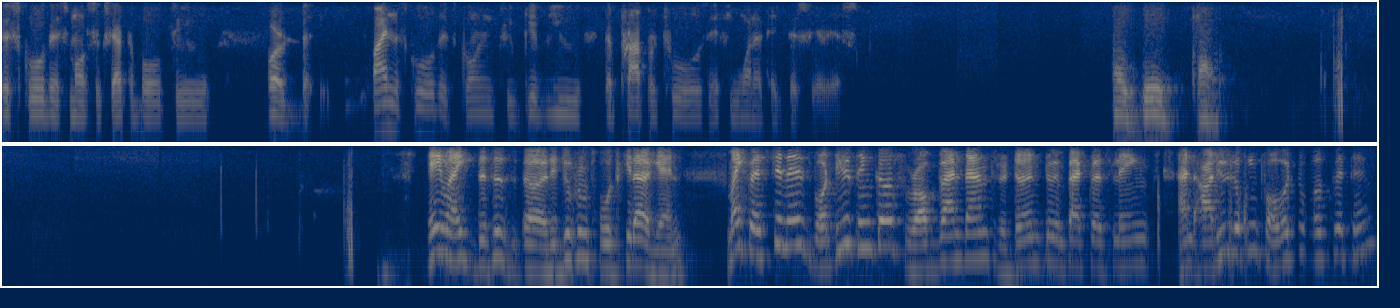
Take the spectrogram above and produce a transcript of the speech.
the school that's most acceptable to, or the, find the school that's going to give you the proper tools if you want to take this serious. Oh, good. Thanks. Hey, Mike, this is uh, Riju from Sportskeeda again. My question is, what do you think of Rob Van Dam's return to Impact Wrestling, and are you looking forward to work with him?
